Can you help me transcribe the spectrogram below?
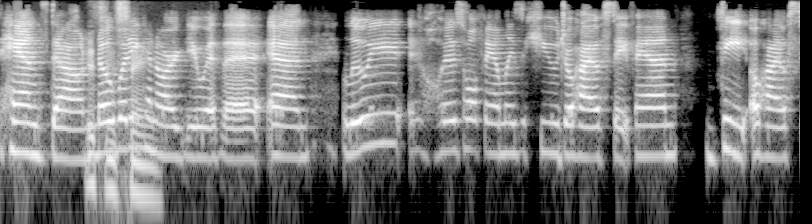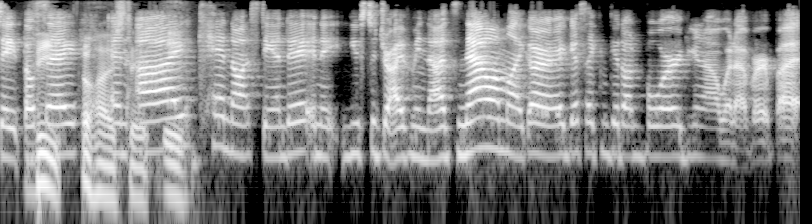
Hands down. It's Nobody insane. can argue with it. And Louie, his whole family's a huge Ohio State fan. The Ohio State, they'll the say. Ohio and State. I cannot stand it, and it used to drive me nuts. Now I'm like, all right, I guess I can get on board, you know, whatever. But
